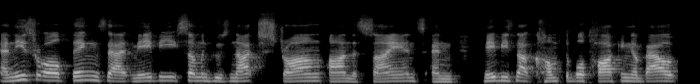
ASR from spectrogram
And these are all things that maybe someone who's not strong on the science and maybe he's not comfortable talking about,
